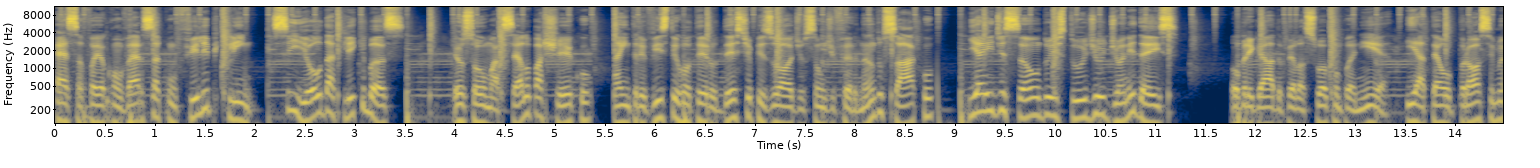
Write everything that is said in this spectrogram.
Essa foi a conversa com Philip Klein, CEO da ClickBus. Eu sou o Marcelo Pacheco, a entrevista e roteiro deste episódio são de Fernando Saco e a edição do estúdio Johnny Days. Obrigado pela sua companhia e até o próximo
